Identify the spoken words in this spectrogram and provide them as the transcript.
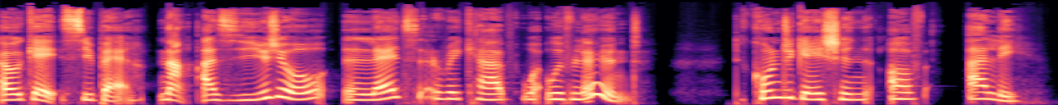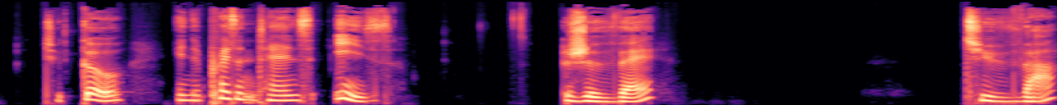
Okay, super. Now, as usual, let's recap what we've learned. The conjugation of aller, to go, in the present tense is Je vais, tu vas,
